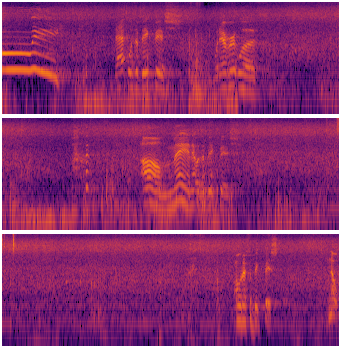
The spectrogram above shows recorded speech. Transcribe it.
Ooh-wee. That was a big fish, whatever it was. oh man, that was a big fish. Oh, that's a big fish. No.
